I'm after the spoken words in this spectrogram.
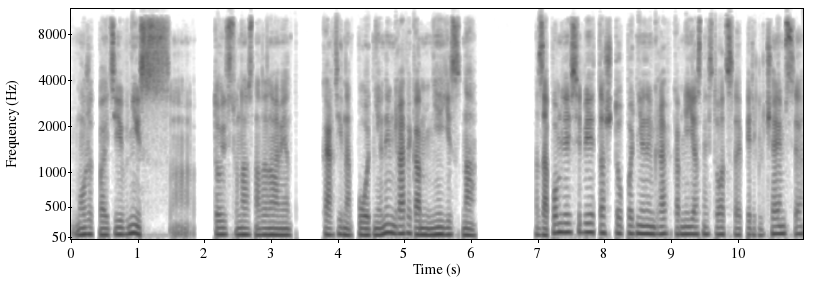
может пойти вниз. Э, то есть у нас на данный момент Картина по дневным графикам не ясна. Запомнили себе это, что по дневным графикам неясная ситуация, переключаемся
